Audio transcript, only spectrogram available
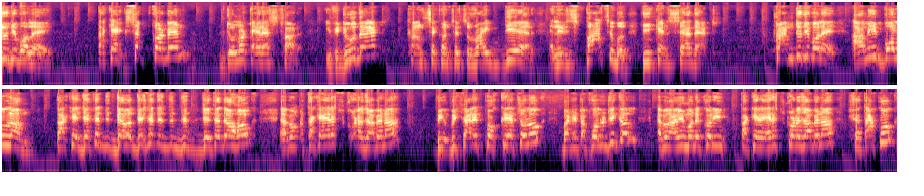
যদি বলে, তাকে অ্যাকসেপ্ট করবেন do not arrest her if you do that consequences right there, and it is possible he can say that. Trump যদি বলে, আমি বললাম, তাকে যেতে দেশে যেতে- দেওয়া হোক, এবং তাকে অ্যারেস্ট করা যাবে না বিচারিক প্রক্রিয়া চলুক বাট এটা পলিটিক্যাল এবং আমি মনে করি তাকে অ্যারেস্ট করা যাবে না, সে থাকুক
